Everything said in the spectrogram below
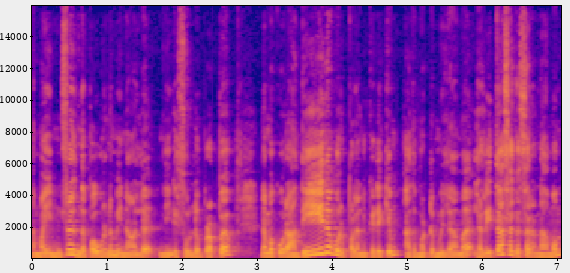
நம்ம இன்று இந்த பௌர்ணமி நாளில் நீங்கள் சொல்லுறப்ப நமக்கு ஒரு அதீத ஒரு பலன் கிடைக்கும். அது மட்டும் இல்லாமல் லலிதா சகசரநாமம்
